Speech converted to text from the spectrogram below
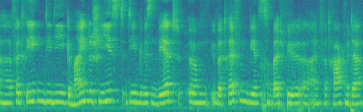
äh, Verträgen, die die Gemeinde schließt, die einen gewissen Wert ähm, übertreffen, wie jetzt zum Beispiel äh, ein Vertrag mit der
